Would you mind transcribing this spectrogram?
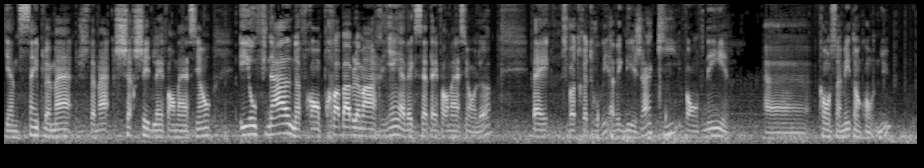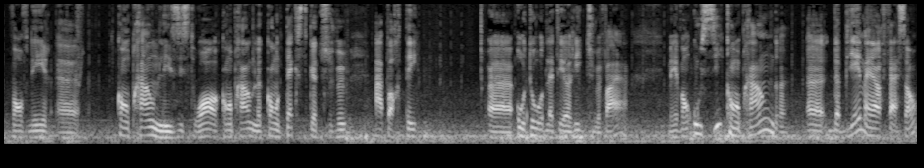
viennent simplement justement chercher de l'information et au final ne feront probablement rien avec cette information-là, ben tu vas te retrouver avec des gens qui vont venir euh, consommer ton contenu, vont venir euh, comprendre les histoires, comprendre le contexte que tu veux apporter autour de la théorie que tu veux faire, mais vont aussi comprendre de bien meilleure façon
